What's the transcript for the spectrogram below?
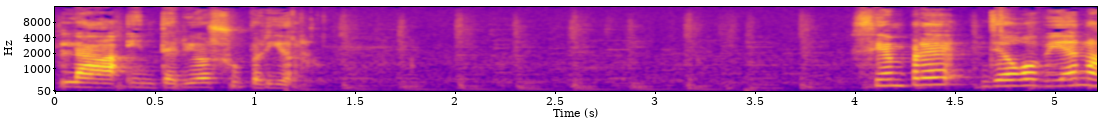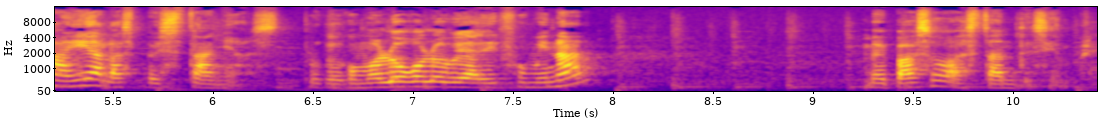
la interior superior. Siempre llego bien ahí a las pestañas, porque como luego lo voy a difuminar, me paso bastante siempre.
